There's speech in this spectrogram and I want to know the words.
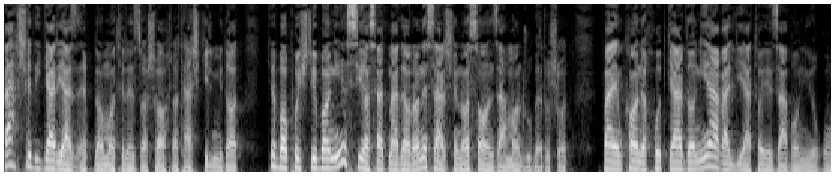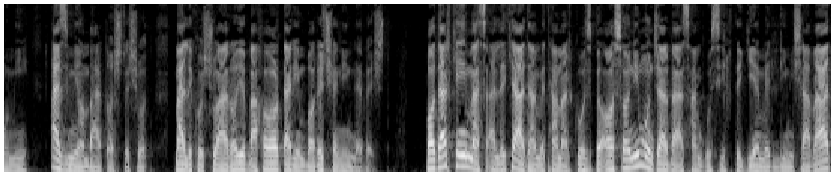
بخش دیگری از اقدامات رضاشاه را تشکیل می‌داد که با پشتیبانی سیاستمداران سرشناس آن زمان روبرو شد و امکان خودگردانی های زبانی و قومی از میان برداشته شد. ملک و شعرهای بهار در این باره چنین نوشت. با درک این مسئله که عدم تمرکز به آسانی منجر به از همگسیختگی ملی می شود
